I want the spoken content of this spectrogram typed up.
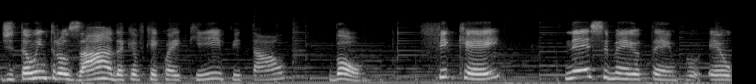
de tão entrosada que eu fiquei com a equipe e tal. Bom, fiquei. Nesse meio tempo, eu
